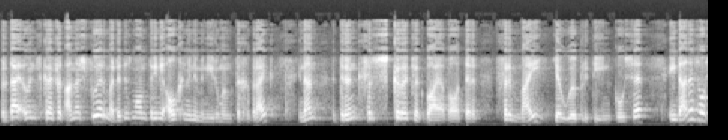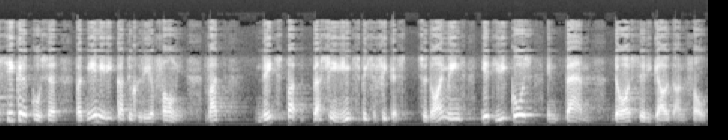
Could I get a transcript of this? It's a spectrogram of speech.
Party ouens skryf dit anders voor, maar dit is maar omtrent die algemene manier om hom te gebruik. En dan drink verskriklik baie water vermy jou hoë proteïen kosse en dan is daar sekere kosse wat nie in hierdie kategorie val nie wat net pasiënt spesifiek is. So daai mens eet hierdie kos en bam, daar sit die gout aanval.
